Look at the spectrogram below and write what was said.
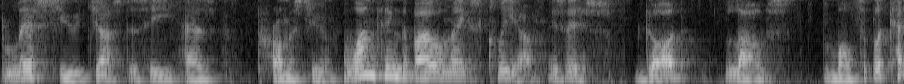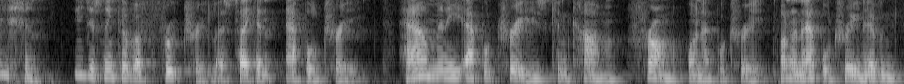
bless you just as he has promised you. One thing the Bible makes clear is this God loves multiplication. You just think of a fruit tree. Let's take an apple tree. How many apple trees can come from one apple tree? On an apple tree in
